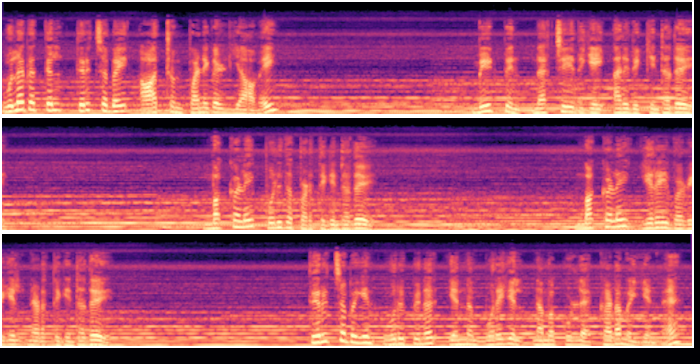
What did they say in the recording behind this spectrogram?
உலகத்தில் திருச்சபை ஆற்றும் பணிகள் யாவை? மீட்பின் நற்செய்தியை அறிவிக்கின்றது. மக்களை புனிதப்படுத்துகின்றது. மக்களை இறை வழியில் நடத்துகின்றது. திருச்சபையின் உறுப்பினர் என்னும் முறையில் நமக்குள்ள கடமை என்ன?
